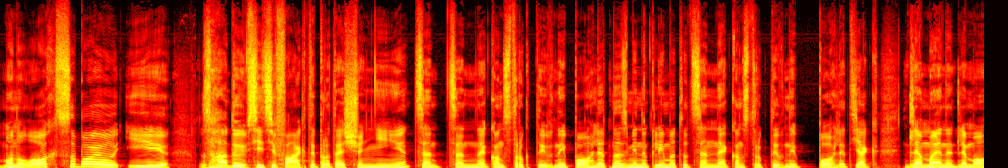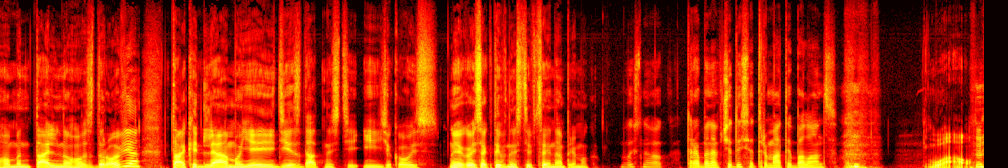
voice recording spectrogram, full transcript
монолог з собою і згадую всі ці факти про те, що ні, це, це не конструктивний погляд на зміну клімату, це не конструктивний погляд як для мене, для мого ментального здоров'я, так і для моєї дієздатності і якогось, ну, якоїсь активності в цей напрямок. Висновок треба навчитися тримати баланс. Вау.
